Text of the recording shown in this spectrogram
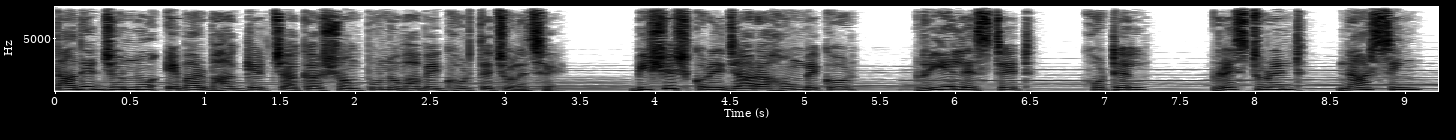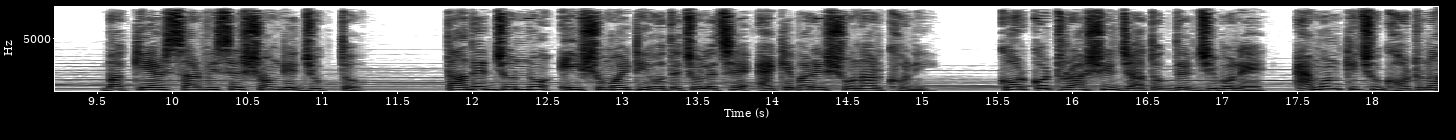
তাদের জন্য এবার ভাগ্যের চাকা সম্পূর্ণভাবে ঘুরতে চলেছে। বিশেষ করে যারা home baker real estate, hotel, restaurant, nursing বা কেয়ার সার্ভিসের সঙ্গে যুক্ত, তাদের জন্য এই সময়টি হতে চলেছে একেবারে সোনার খনি। কর্কট রাশির জাতকদের জীবনে এমন কিছু ঘটনা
